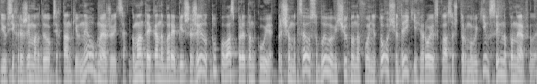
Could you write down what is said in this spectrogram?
і у всіх режимах, де обсяг танків не обмежується, команда, яка набере більше жиру, тупо вас перетанкує. Причому це особливо відчутно на фоні того, що деякі герої з класу штурмовиків сильно понерфили.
